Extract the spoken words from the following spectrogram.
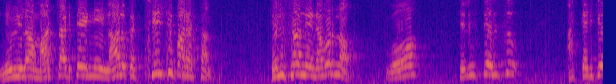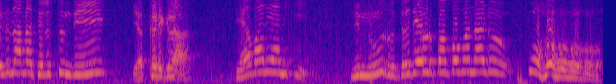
నువ్వు ఇలా మాట్లాడితే నీ నాలుక చీల్చి పారేస్తాను. తెలుసా నేను ఎవరినో ఓ తెలుసు తెలుసు. అక్కడికి వెళ్ళు నాన్న తెలుస్తుంది. ఎక్కడికి రా దేవాలయానికి. నిన్ను రుద్రదేవుడు పంపమన్నాడు. ఓహో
